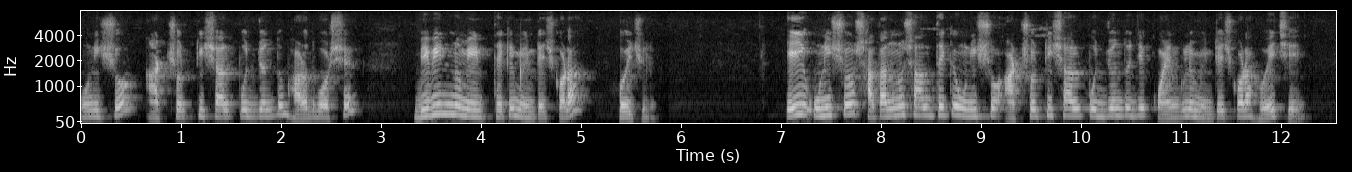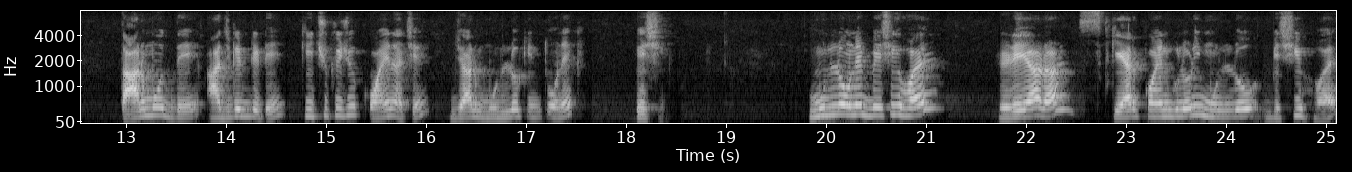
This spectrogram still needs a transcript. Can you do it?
উনিশশো আটষট্টি সাল পর্যন্ত ভারতবর্ষের বিভিন্ন মিন্ট থেকে মিন্টেজ করা হয়েছিল। এই উনিশশো সাতান্ন সাল থেকে উনিশশো আটষট্টি সাল পর্যন্ত যে কয়েনগুলো মিন্টেজ করা হয়েছে, তার মধ্যে আজকের ডেটে কিছু কিছু কয়েন আছে যার মূল্য কিন্তু অনেক বেশি। মূল্য অনেক বেশি হয় রেয়ার আর স্কেয়ার কয়েনগুলোরই মূল্য বেশি হয়,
